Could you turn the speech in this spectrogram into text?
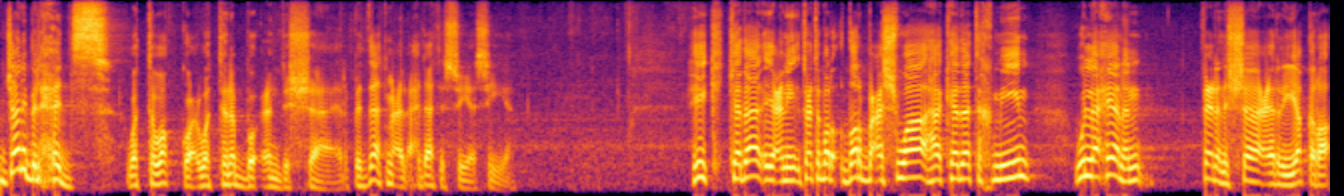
جانب الحدس والتوقع والتنبؤ عند الشاعر بالذات مع الأحداث السياسية. هي كذا يعني تعتبر ضرب عشواء هكذا تخمين ولا أحيانا فعلا الشاعر يقرأ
